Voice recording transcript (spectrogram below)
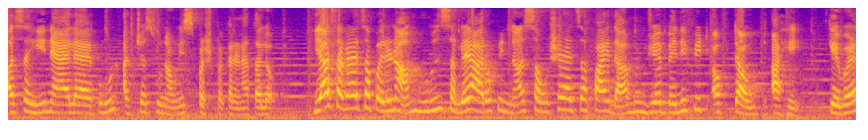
असंही न्यायालयाकडून आजच्या सुनावणी स्पष्ट करण्यात आलं. या सगळ्याचा परिणाम म्हणून सगळ्या आरोपींना संशयाचा फायदा म्हणजे बेनिफिट ऑफ डाऊट आहे. केवळ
